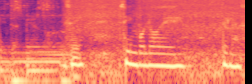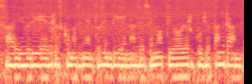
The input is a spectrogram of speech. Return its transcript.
ese símbolo de, de la sabiduría y de los conocimientos indígenas, ese motivo de orgullo tan grande.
